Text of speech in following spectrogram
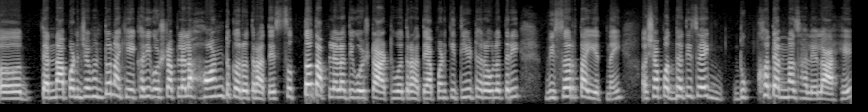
त्यांना आपण जे म्हणतो ना की एखादी गोष्ट आपल्याला हॉन्ट करत राहते सतत आपल्याला ती गोष्ट आठवत राहते आपण कितीही ठरवलं तरी विसरता येत नाही. अशा पद्धतीचं एक दुःख त्यांना झालेलं आहे.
